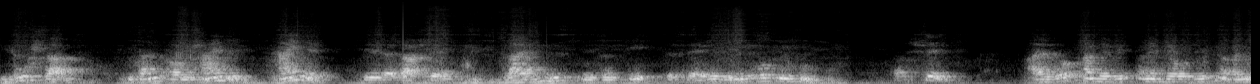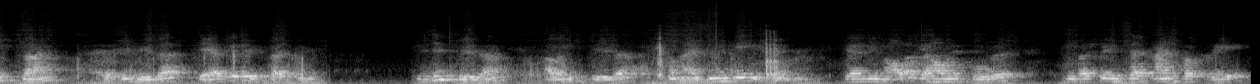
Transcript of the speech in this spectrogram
Die Buchstaben, die ganz augenscheinlich keine Bilder darstellen, leisten im Prinzip dasselbe wie die Hieroglyphen. Das stimmt. Also kann der Witz an den Hieroglyphen aber nicht sein, dass die Bilder der Wirklichkeit sind. Sie sind Bilder, aber nicht Bilder von einzelnen Gegenständen. Der in die Mauer gehauene Vogel zum Beispiel ja kein Porträt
